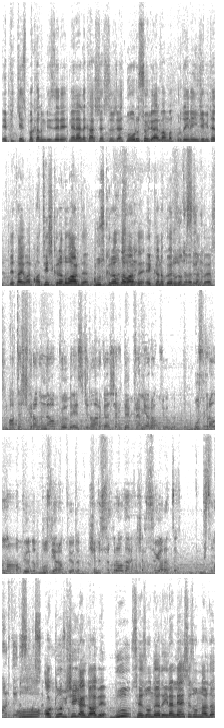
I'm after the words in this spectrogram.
Epic Games bakalım bizleri nelerle karşılaştıracak. Doğru söylüyor Elvan bak burada yine ince bir detay var. Ateş kralı vardı. Buz kralı da vardı. Ekrana koyarız Bunu da onları Hasan söyleyeyim. koyarsın. Ateş kralı ne yapıyordu eskiden arkadaşlar? Deprem yaratıyordu. Buz kralı ne yapıyordu? Buz yaratıyordu. Şimdi su kralı da arkadaşlar su yaratacak. Bütün haritayı da su basacak. aklıma bir şey geldi abi. Bu sezonda ya da ilerleyen sezonlarda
